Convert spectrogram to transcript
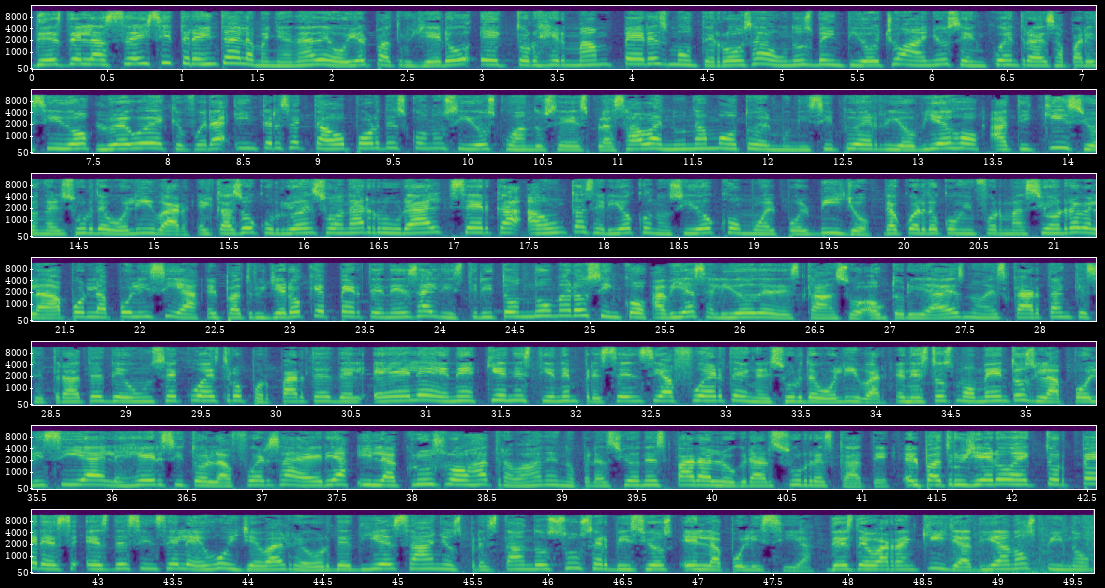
Desde las 6 y 30 de la mañana de hoy, el patrullero Héctor Germán Pérez Monterrosa, a unos 28 años, se encuentra desaparecido luego de que fuera interceptado por desconocidos cuando se desplazaba en una moto del municipio de Río Viejo a Tiquicio, en el sur de Bolívar. El caso ocurrió en zona rural, cerca a un caserío conocido como El Polvillo. De acuerdo con información revelada por la policía, el patrullero que pertenece al distrito número 5 había salido de descanso. Autoridades no descartan que se trate de un secuestro por parte del ELN, quienes tienen presencia fuerte en el sur de Bolívar. En estos momentos, la policía, el ejército, la Fuerza Aérea y la Cruz Roja trabajan en operaciones para lograr su rescate. El patrullero Héctor Pérez es de Cincelejo y lleva alrededor de 10 años prestando sus servicios en la policía. Desde Barranquilla, Diana Ospino,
